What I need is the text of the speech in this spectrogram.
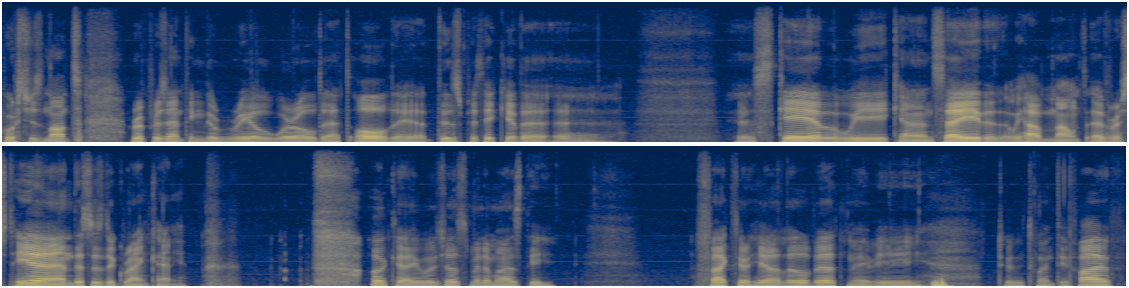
which is not representing the real world at all. At this particular uh, uh, scale, we can say that we have Mount Everest here, and this is the Grand Canyon. okay, we'll just minimize the factor here a little bit, maybe 225.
